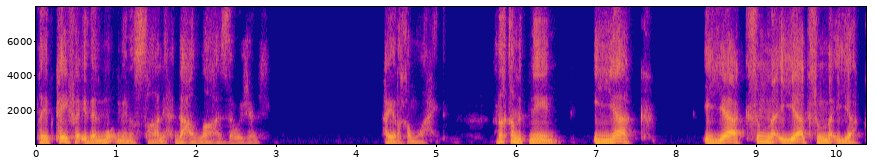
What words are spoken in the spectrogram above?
طيب كيف إذا المؤمن الصالح دعا الله عز وجل؟ هي رقم واحد. رقم اثنين إياك إياك ثم إياك ثم إياك.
